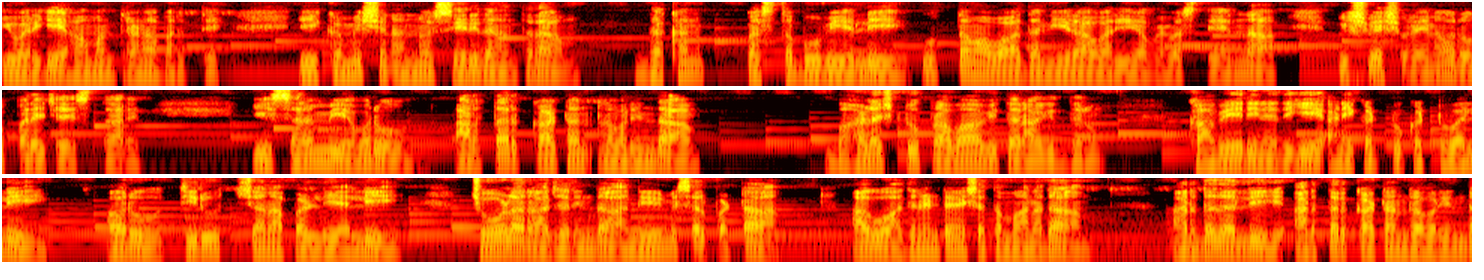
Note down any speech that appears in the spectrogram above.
ಇವರಿಗೆ ಆಮಂತ್ರಣ ಬರುತ್ತೆ. ಈ ಕಮಿಷನ್ ಅನ್ನು ಸೇರಿದ ನಂತರ ದಖನ್ ಪ್ರಸ್ಥಭೂಮಿಯಲ್ಲಿ ಉತ್ತಮವಾದ ನೀರಾವರಿಯ ವ್ಯವಸ್ಥೆಯನ್ನು ವಿಶ್ವೇಶ್ವರಯ್ಯನವರು ಪರಿಚಯಿಸುತ್ತಾರೆ ಈ ಸರಂಬಿಯವರು ಆರ್ಥರ್ ಕಾಟನ್ ರವರಿಂದ ಬಹಳಷ್ಟು ಪ್ರಭಾವಿತರಾಗಿದ್ದರು. ಕಾವೇರಿ ನದಿಗೆ ಅಣೆಕಟ್ಟು ಕಟ್ಟುವಲ್ಲಿ ಅವರು ತಿರುಚನಪಳ್ಳಿಯಲ್ಲಿ ಚೋಳರಾಜರಿಂದ ನಿರ್ಮಿಸಲ್ಪಟ್ಟ ಹಾಗೂ ಹದಿನೆಂಟನೇ ಶತಮಾನದ ಅರ್ಧದಲ್ಲಿ ಅರ್ಥರ್ ಕಾಟನ್ ರವರಿಂದ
